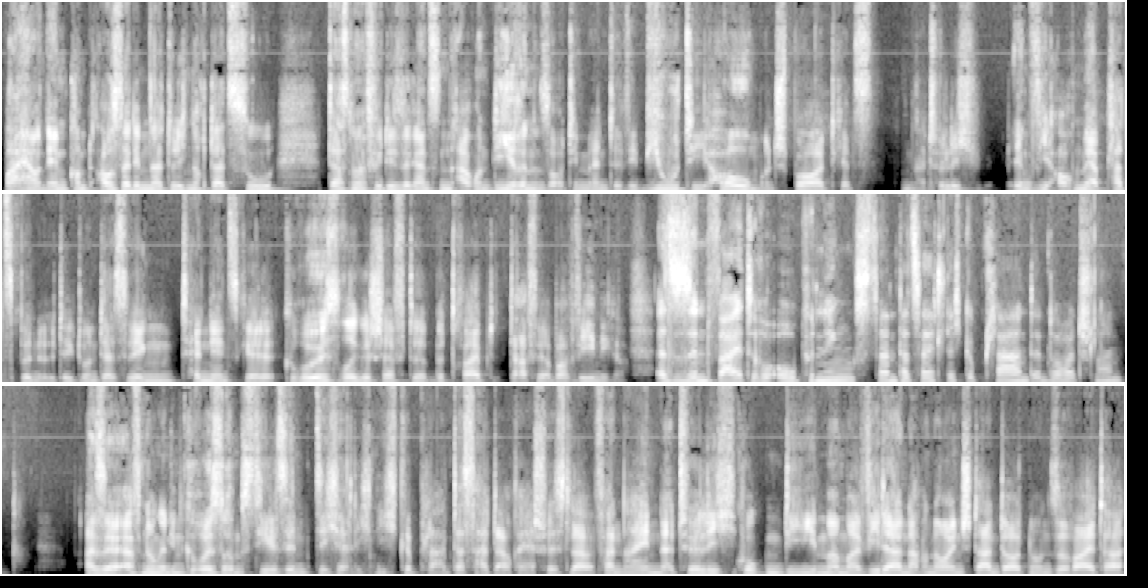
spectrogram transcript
Bei H&M kommt außerdem natürlich noch dazu, dass man für diese ganzen arrondierenden Sortimente wie Beauty, Home und Sport jetzt natürlich irgendwie auch mehr Platz benötigt und deswegen tendenziell größere Geschäfte betreibt, dafür aber weniger. Also sind weitere Openings dann tatsächlich geplant in Deutschland? Also Eröffnungen in größerem Stil sind sicherlich nicht geplant. Das hat auch Herr Schüssler verneint. Natürlich gucken die immer mal wieder nach neuen Standorten und so weiter.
